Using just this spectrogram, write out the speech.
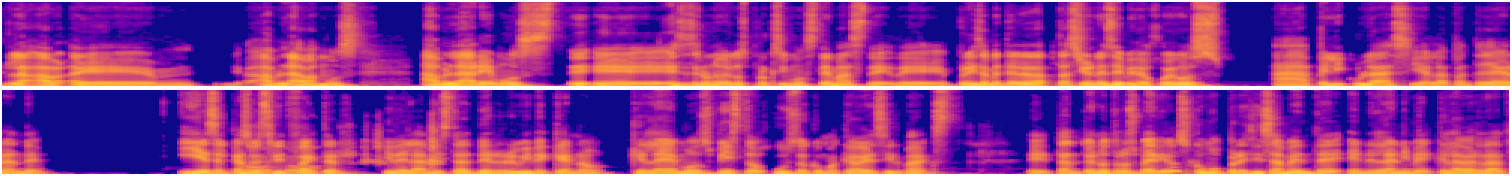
la- eh, hablábamos hablaremos, eh, eh, ese será uno de los próximos temas de, de- precisamente de adaptaciones de videojuegos a películas y a la pantalla grande. Y es el caso de Oh, Street no. Fighter y de la amistad de Ryu y de Keno, que la hemos visto, justo como acaba de decir Max, eh, tanto en otros medios como precisamente en el anime, que la verdad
